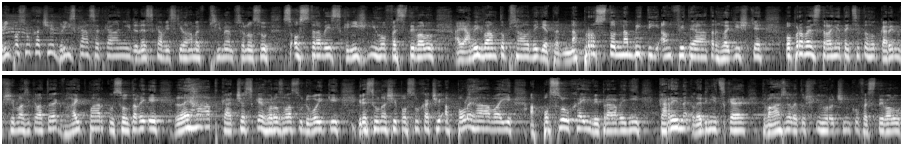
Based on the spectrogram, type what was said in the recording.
Milí posluchači, blízká setkání dneska vysíláme v přímém přenosu z Ostravy, z knižního festivalu a já bych vám to přál vidět. Naprosto nabitý amfiteátr hlediště. Po pravé straně, teď si toho Karin všimla, říkala to jak v Hyde Parku, jsou tady i lehátka Českého rozhlasu dvojky, kde jsou naši posluchači a polehávají a poslouchají vyprávění Karin Lednické, tváře letošního ročníku festivalu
